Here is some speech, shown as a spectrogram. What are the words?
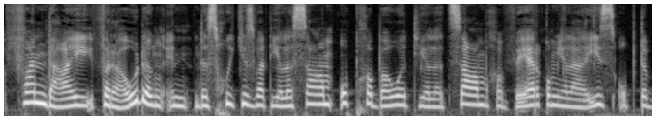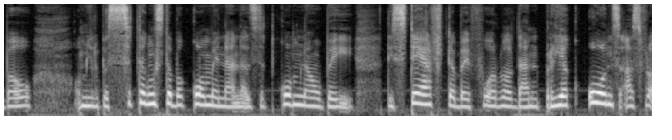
van daai verhouding en dis goedjies wat julle saam opgebou het, julle het saam gewerk om julle huis op te bou, om julle besittings te bekom en dan as dit kom nou by die sterfte byvoorbeeld dan breek ons as vir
